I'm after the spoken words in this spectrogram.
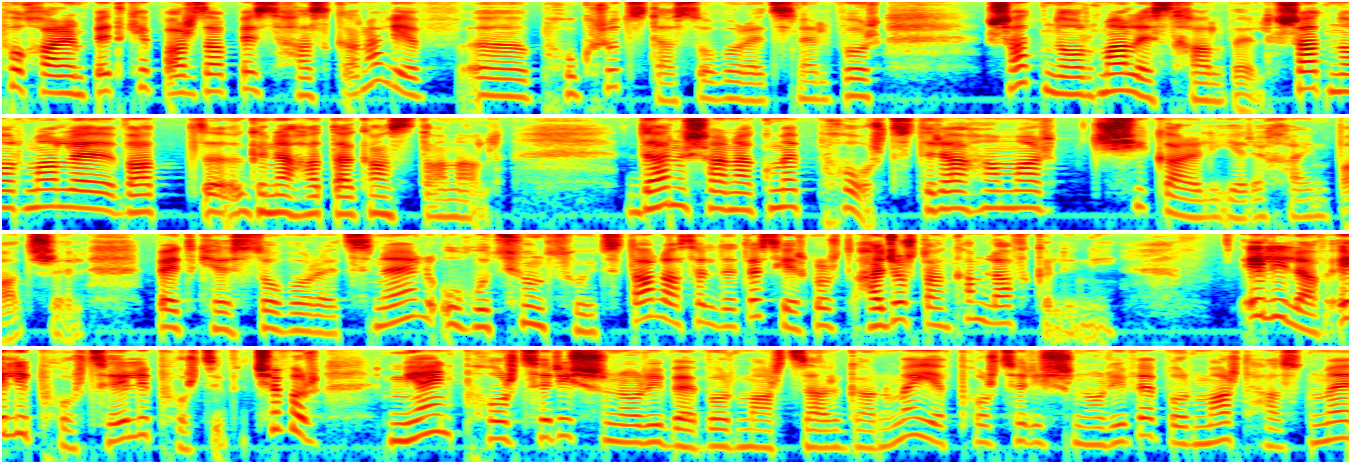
փոխարեն պետք է պարզապես հասկանալ եւ փոքրուց դա սովորեցնել, որ շատ նորմալ է սխալվել, շատ նորմալ է վատ գնահատական ստանալ դա նշանակում է փորձ դրա համար չի կարելի երեխային պատժել պետք է սովորեցնել ուղություն ցույց տալ ասել դե տես երկրորդ հաջորդ անգամ լավ կլինի Էլի լավ, էլի փորձ, էլի փորձի։ Չէ որ միայն փորձերի շնորհիվ է, որ մարդ զարգանում է եւ փորձերի շնորհիվ է, որ մարդ հասնում է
